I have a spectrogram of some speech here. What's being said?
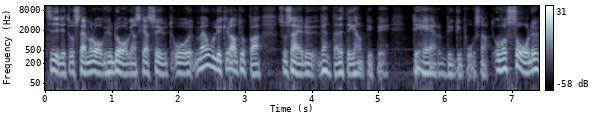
tidigt och stämmer av hur dagen ska se ut och med olyckor och alltihopa så säger du vänta lite grann Pippi det här bygger på snabbt. Och vad sa du?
